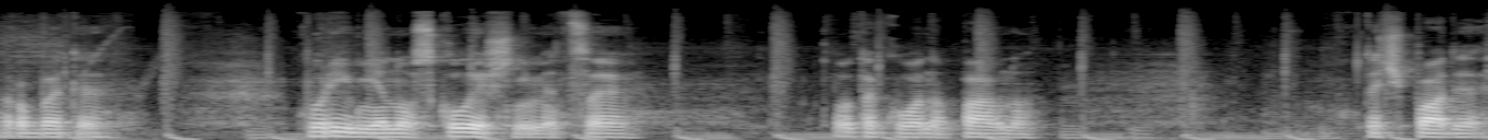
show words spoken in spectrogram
робити порівняно з колишніми. Це отако, напевно, тачпади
